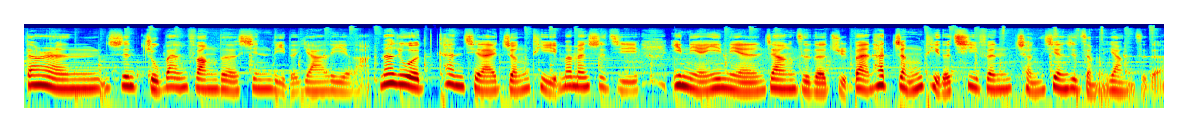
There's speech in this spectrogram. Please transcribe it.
当然是主办方的心理的压力啦。那如果看起来整体慢慢市集一年一年这样子的举办，它整体的气氛呈现是怎么样子的？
